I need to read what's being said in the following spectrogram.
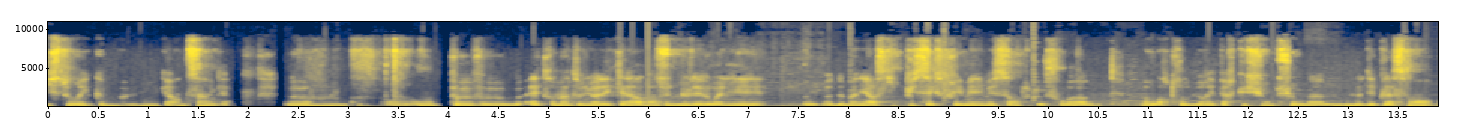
historique comme le 1945, euh, peuvent être maintenus à l'écart dans une bulle éloignée de manière à ce qu'ils puissent s'exprimer, mais sans toutefois euh, avoir trop de répercussions sur le déplacement.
